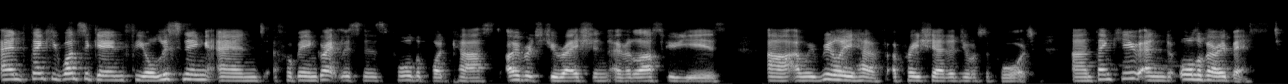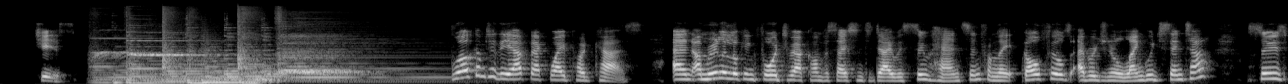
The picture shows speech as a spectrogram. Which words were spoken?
And thank you once again for your listening and for being great listeners for the podcast over its duration over the last few years. Uh, and we really have appreciated your support. And thank you and all the very best. Cheers. Welcome to the Outback Way podcast. And I'm really looking forward to our conversation today with Sue Hanson from the Goldfields Aboriginal Language Centre. Sue's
